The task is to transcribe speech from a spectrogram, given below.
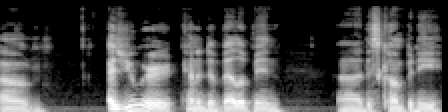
Um, as you were kind of developing uh, this company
